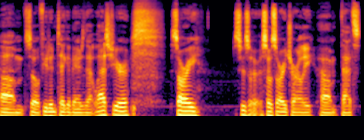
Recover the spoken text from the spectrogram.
Um, so if you didn't take advantage of that last year, sorry. So, so sorry, Charlie. Um, that's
